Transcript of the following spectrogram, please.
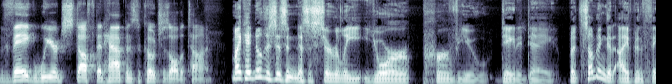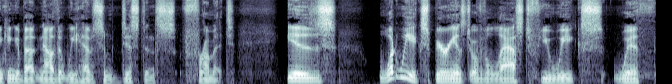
vague, weird stuff that happens to coaches all the time. Mike, I know this isn't necessarily your purview day to day, but something that I've been thinking about now that we have some distance from it is what we experienced over the last few weeks with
